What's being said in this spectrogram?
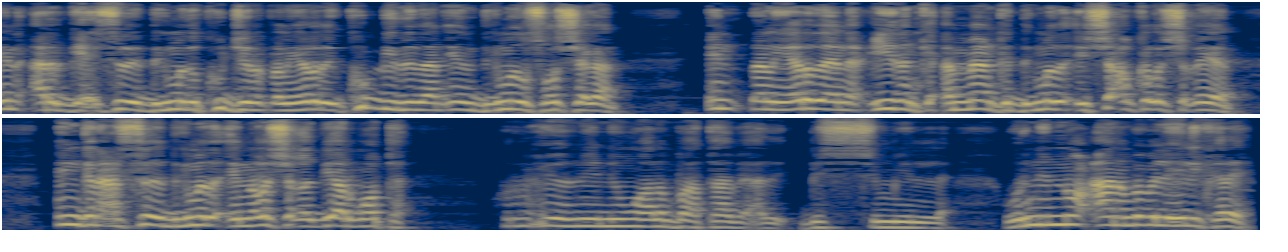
In argixisada degmada ku jira dhalinyarada ay ku dhiiridaan inay degmada soo sheegaan in dhallinyaradana ciidanka ammaanka degmada ay shacabka la shaqeeyaan in ganacsada degmada ay nala shaqeey diyaar moo tahay war muxuu nin waalan baa taabi aday bismillah. War nin noocaana maba la heli karee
